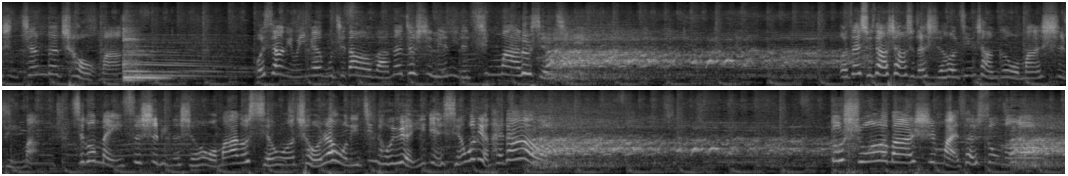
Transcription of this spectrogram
是真的丑吗？我想你们应该不知道了吧？那就是连你的亲妈都嫌弃你。我在学校上学的时候，经常跟我妈视频嘛，结果每一次视频的时候，我妈都嫌我丑，让我离镜头远一点，嫌我脸太大了。都说了吧，是买菜送的喽。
